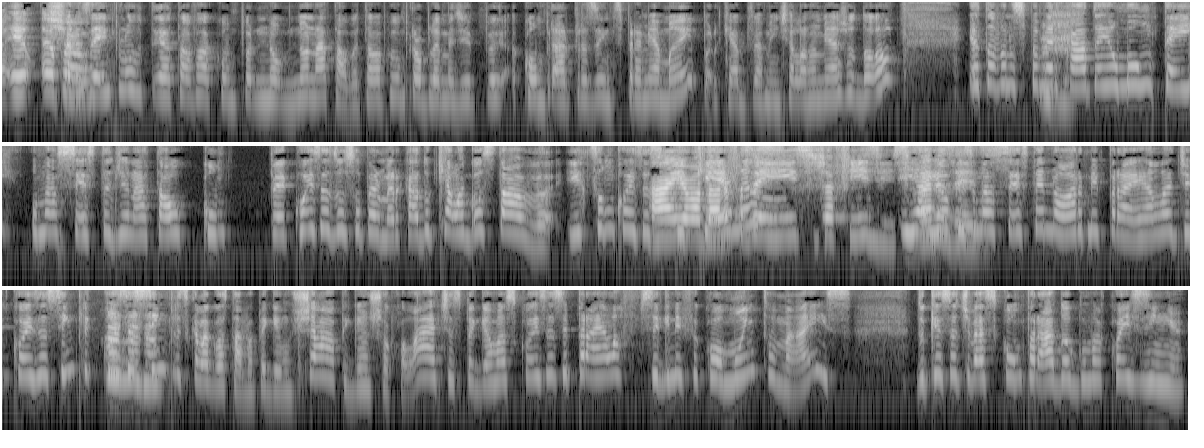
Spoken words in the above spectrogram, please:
Eu, eu por exemplo, eu tava no, no, Natal, eu tava com um problema de comprar presentes para minha mãe, porque obviamente ela não me ajudou. Eu tava no supermercado e eu montei uma cesta de Natal com coisas do supermercado que ela gostava. E são coisas Ai, pequenas. eu adoro fazer isso, já fiz isso. E aí eu vezes. fiz uma cesta enorme para ela de coisas simples, coisas uhum. simples que ela gostava. Peguei um chá, peguei uns chocolates, peguei umas coisas e para ela significou muito mais do que se eu tivesse comprado alguma coisinha.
